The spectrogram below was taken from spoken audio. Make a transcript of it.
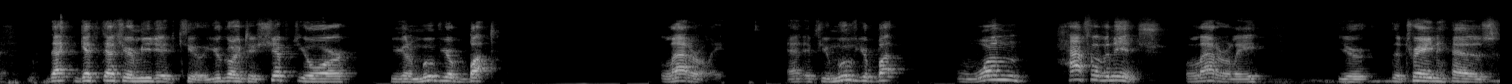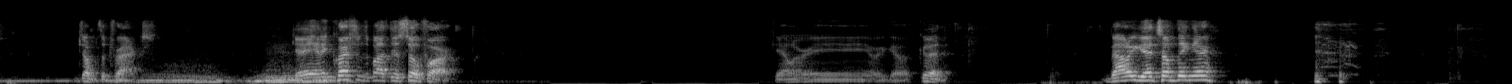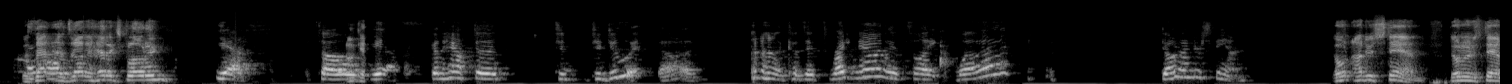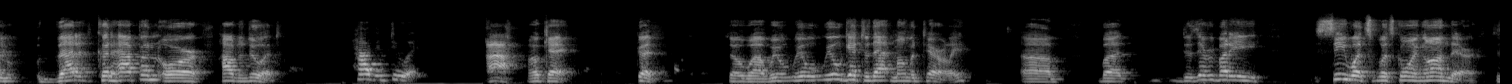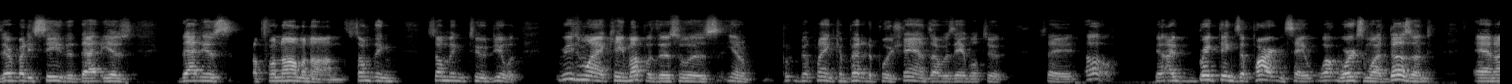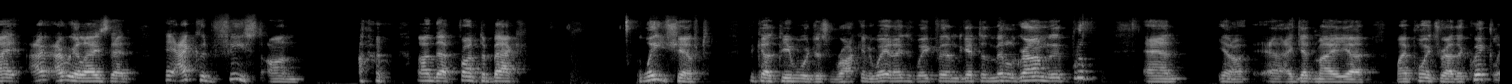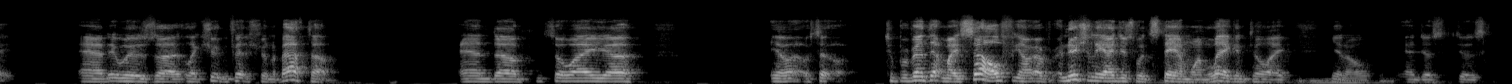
that gets that's your immediate cue. You're going to shift your you're going to move your butt laterally, and if you move your butt one half of an inch laterally, your the train has jumped the tracks. Okay, any questions about this so far? Gallery, here we go. Good. Valerie, you had something there? Was that, is that a head exploding? Yes. So, Okay. yes, gonna have to, to, to do it. Uh, Because it's right now, it's like, what? Don't understand. Don't understand. Don't understand that it could happen or how to do it. How to do it. Ah, okay, good. So uh, we'll we'll we'll get to that momentarily. Um, but does everybody see what's what's going on there? Does everybody see that that is that is a phenomenon, something something to deal with? The reason why I came up with this was, you know, p- playing competitive push hands. I was able to say, oh, you know, I break things apart and say what works and what doesn't, and I I, I realized that hey, I could feast on on that front to back weight shift because people were just rocking away, and I just wait for them to get to the middle ground, and, bloop, and you know I get my uh, my points rather quickly, and it was uh, like shooting fish in a bathtub, and um, so I, uh, you know, so to prevent that myself, you know, initially I just would stay on one leg until I, you know, and just just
